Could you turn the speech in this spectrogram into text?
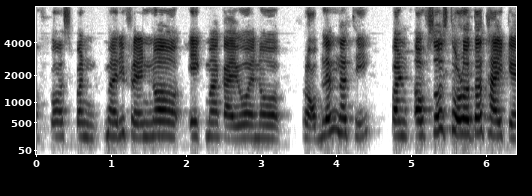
ઓફકોર્સ પણ મારી ફ્રેન્ડનો એક માર્ક આવ્યો, એનો પ્રોબ્લેમ નથી. પણ અફસોસ થોડો તો થાય કે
